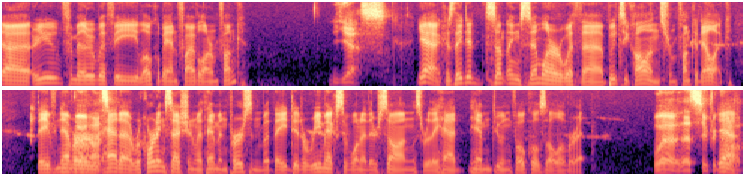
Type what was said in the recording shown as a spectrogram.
uh, are you familiar with the local band Five Alarm Funk? Yes. Yeah, because they did something similar with uh, Bootsy Collins from Funkadelic. They've never Oh, awesome. had a recording session with him in person, but they did a remix of one of their songs where they had him doing vocals all over it. Whoa, that's super Yeah. cool.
